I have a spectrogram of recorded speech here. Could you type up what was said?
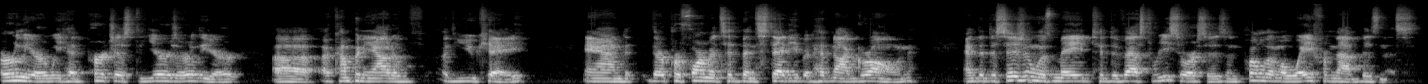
earlier. We had purchased years earlier uh, a company out of, of the UK, and their performance had been steady but had not grown. And the decision was made to divest resources and pull them away from that business.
